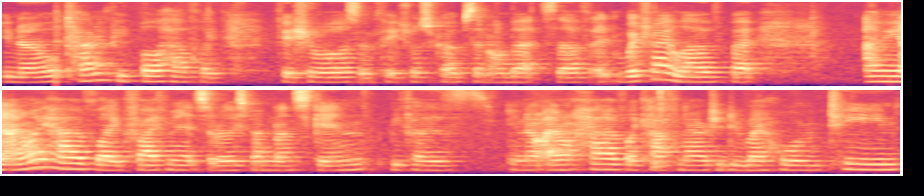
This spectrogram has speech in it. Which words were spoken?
you know a ton of people have like facials and facial scrubs and all that stuff and which I love but I mean I only have like five minutes to really spend on skin because you know I don't have like half an hour to do my whole routine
